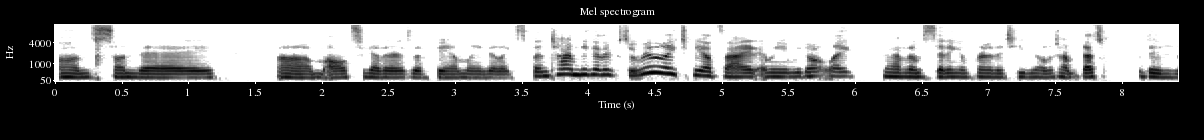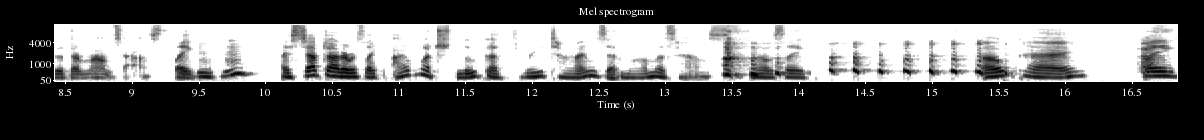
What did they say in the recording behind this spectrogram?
on Sunday um, all together as a family to like spend time together because we really like to be outside. I mean, we don't like to have them sitting in front of the TV all the time. That's what they did at their mom's house. Like mm-hmm. my stepdaughter was like, I watched Luca three times at mama's house. And I was like, okay. Like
